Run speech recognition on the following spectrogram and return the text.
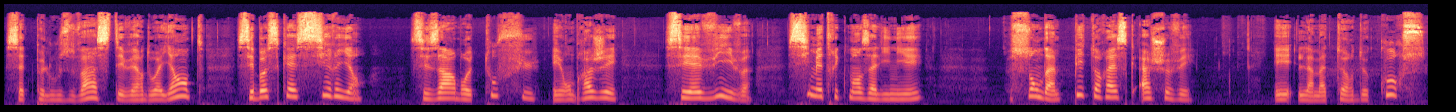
Cette pelouse vaste et verdoyante, ces bosquets si riants, ces arbres touffus et ombragés, ces haies vives, symétriquement alignées, sont d'un pittoresque achevé. Et l'amateur de course,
